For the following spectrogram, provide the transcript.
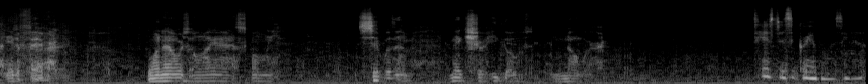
I need a favor. One hour's all I ask, only sit with him. Make sure he goes nowhere. Tis disagreeable, isn't it?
